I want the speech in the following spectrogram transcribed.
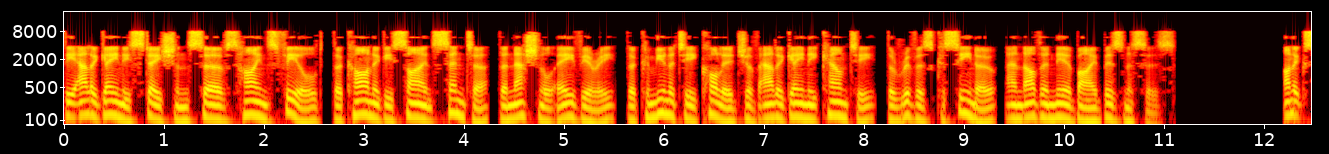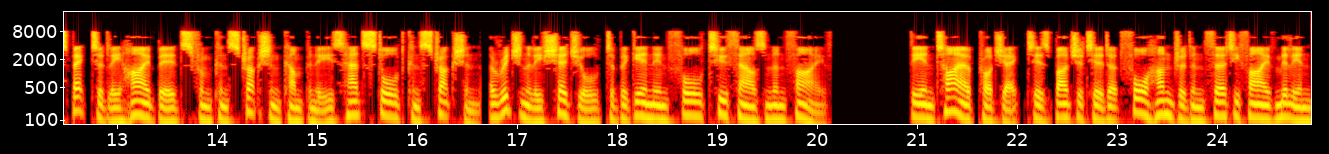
The Allegheny Station serves Heinz Field, the Carnegie Science Center, the National Aviary, the Community College of Allegheny County, the Rivers Casino, and other nearby businesses. Unexpectedly high bids from construction companies had stalled construction, originally scheduled to begin in fall 2005. The entire project is budgeted at $435 million,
